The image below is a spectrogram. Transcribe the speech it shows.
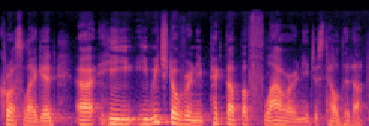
cross-legged, uh, he, he reached over and he picked up a flower and he just held it up.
